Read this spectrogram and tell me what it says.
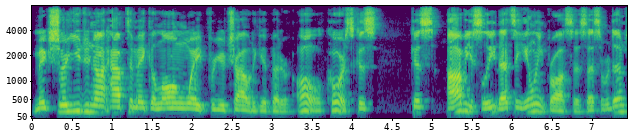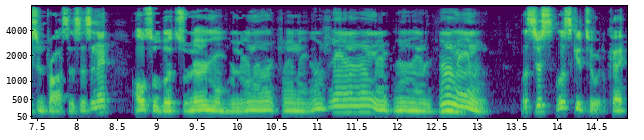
Make sure you do not have to make a long wait for your child to get better. Oh, of course, because because obviously that's a healing process. That's a redemption process, isn't it? Also, that's the name of. Let's just let's get to it, okay?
